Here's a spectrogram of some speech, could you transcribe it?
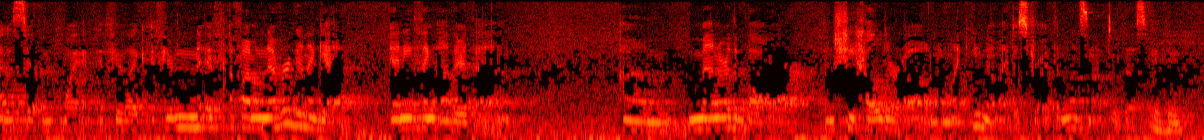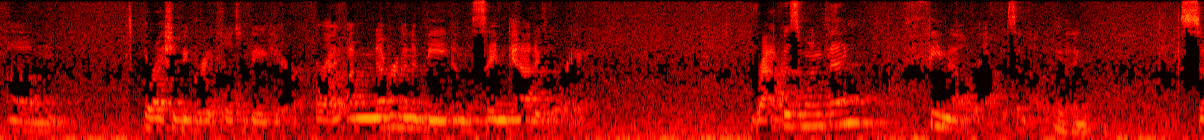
at a certain point. If you're like, if you're, if, if I'm never gonna get anything other than um, men are the bar, and she held her own, I'm like, you know, I destroyed them. Let's not do this. Um, or I should be grateful to be here. Or I, I'm never gonna be in the same category. Rap is one thing. Female rap is another thing. So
